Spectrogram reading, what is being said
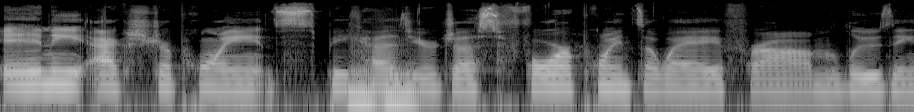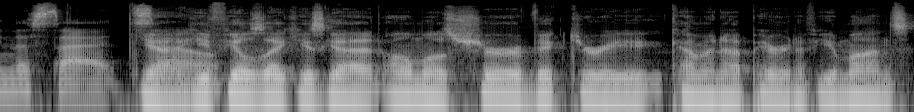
any extra points because mm-hmm. you're just four points away from losing the set. So. Yeah, he feels like he's got almost sure victory coming up here in a few months.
